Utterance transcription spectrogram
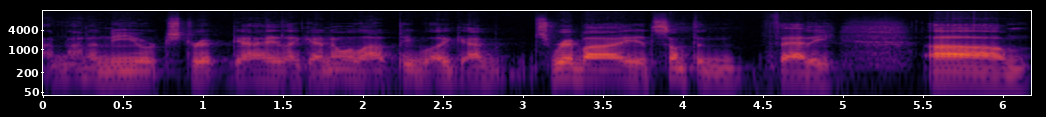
I'm not a New York strip guy. Like I know a lot of people like I'm, it's ribeye. It's something fatty. Um,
